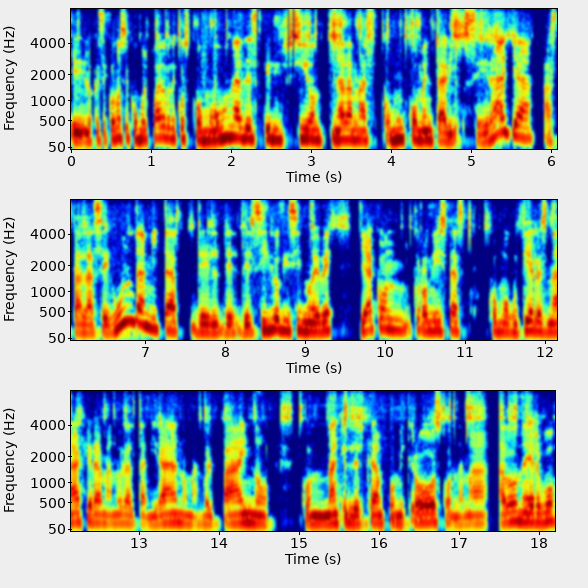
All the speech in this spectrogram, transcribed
eh, lo que se conoce como el cuadro de Cos, como una descripción, nada más como un comentario. Será ya hasta la segunda mitad del, del, siglo XIX, ya con cronistas como Gutiérrez Nájera, Manuel Altamirano, Manuel Paino, con Ángel del Campo Micros, con Amado Nervo,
